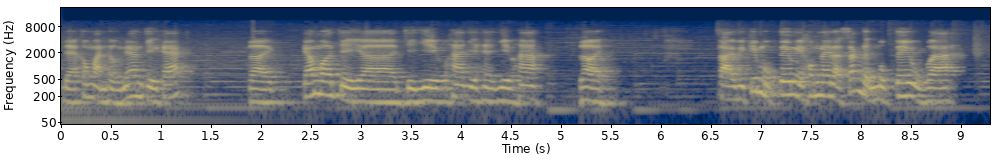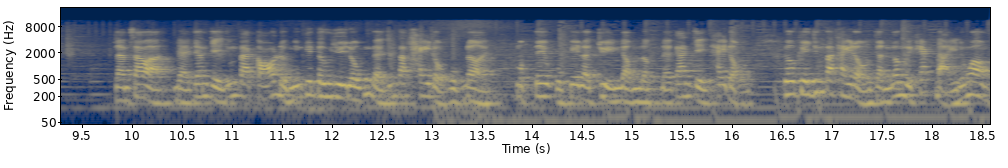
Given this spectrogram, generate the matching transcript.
Để không ảnh hưởng đến anh chị khác. Rồi cảm ơn chị uh, chị Diệu ha chị Diệu ha. Rồi tại vì cái mục tiêu ngày hôm nay là xác định mục tiêu và làm sao ạ? À? để cho anh chị chúng ta có được những cái tư duy đúng để chúng ta thay đổi cuộc đời. Mục tiêu của kia là truyền động lực để các anh chị thay đổi. Đôi khi chúng ta thay đổi cần có người khác đẩy đúng không?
